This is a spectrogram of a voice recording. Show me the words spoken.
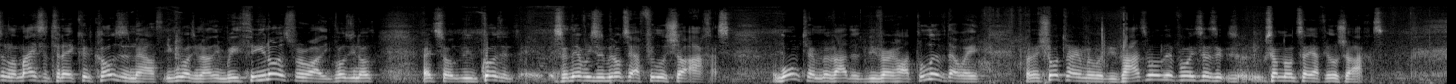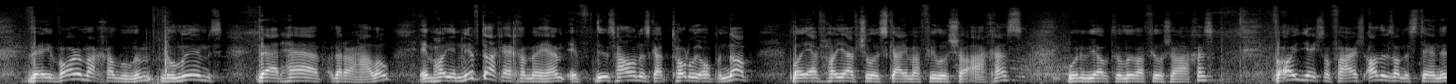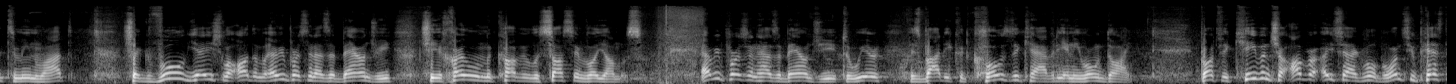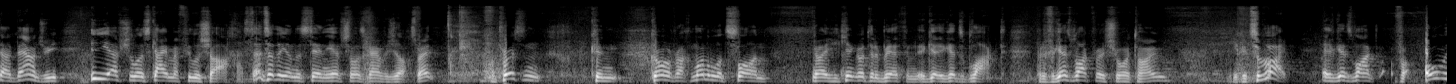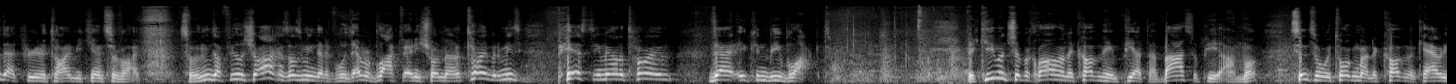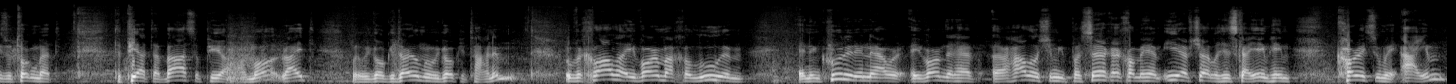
lamaisa today could close his mouth. You can close your mouth and breathe through your nose for a while. You close your nose, right? So you close it. So therefore he says we don't say afilu sha'achas. Long term, it would be very hard to live that way. But in short term, it would be possible. Therefore he says some don't say afilu sha'achas. The limbs that have that are hollow. If this hollowness got totally opened up, wouldn't be able to live afil sha'achas. Others understand it to mean what? Every person has a boundary. Every person has a boundary to where his body could close the cavity and he won't die. But once you pass that boundary, That's how they understand the Ef Shalas right? A person can go with Rahman al right? He can't go to the bathroom, it gets blocked. But if it gets blocked for a short time, you can survive. If it gets blocked for over that period of time, you can't survive. So it means afil shachas doesn't mean that if it was ever blocked for any short amount of time, but it means past the amount of time that it can be blocked. Since when we're talking about the and cavities, we're talking about the piyat abas or piyat amma, right? Where we go gedalim, where we go ketanim. Uvechlal ha'evarim achalulim, and included in our evarim that have uh, halo shemi paserech echamehem ef shal hiskayim hem kares ume'ayim.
